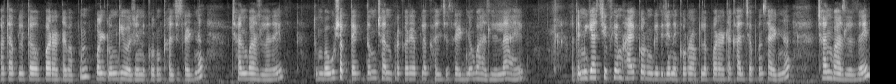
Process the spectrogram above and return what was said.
आता आपला तवा पराठा आपण पलटून घेऊ जेणेकरून खालच्या साईडनं छान भाजला जाईल. तुम्ही बघू शकता एकदम छान प्रकारे आपला खालच्या साईडनं भाजलेला आहे. आता मी गॅसची फ्लेम हाय करून घेते जेणेकरून आपला पराठा खालच्या पण साईडनं छान भाजला जाईल.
